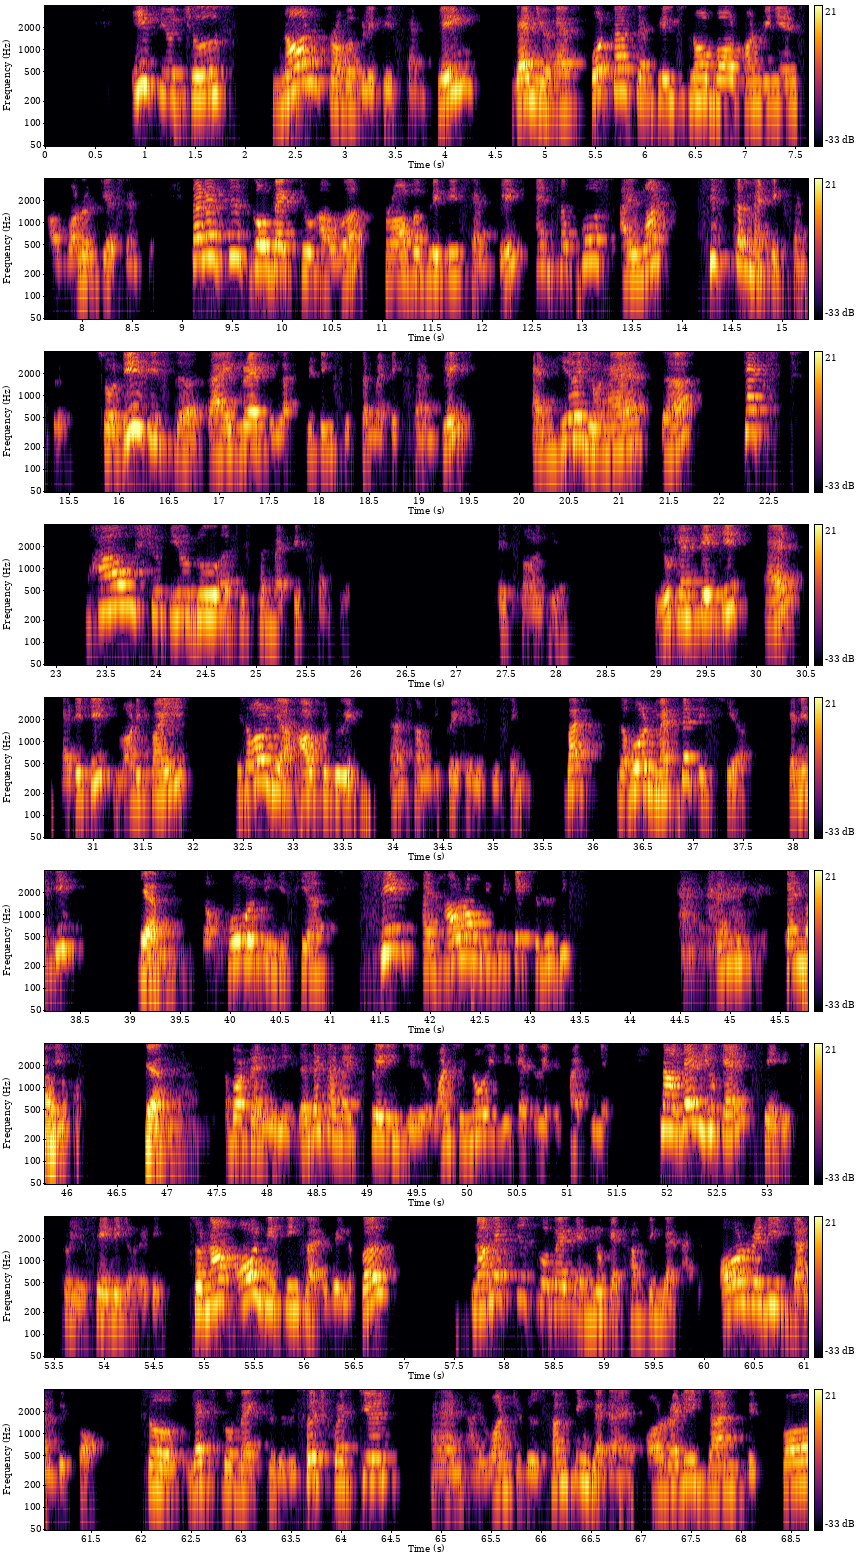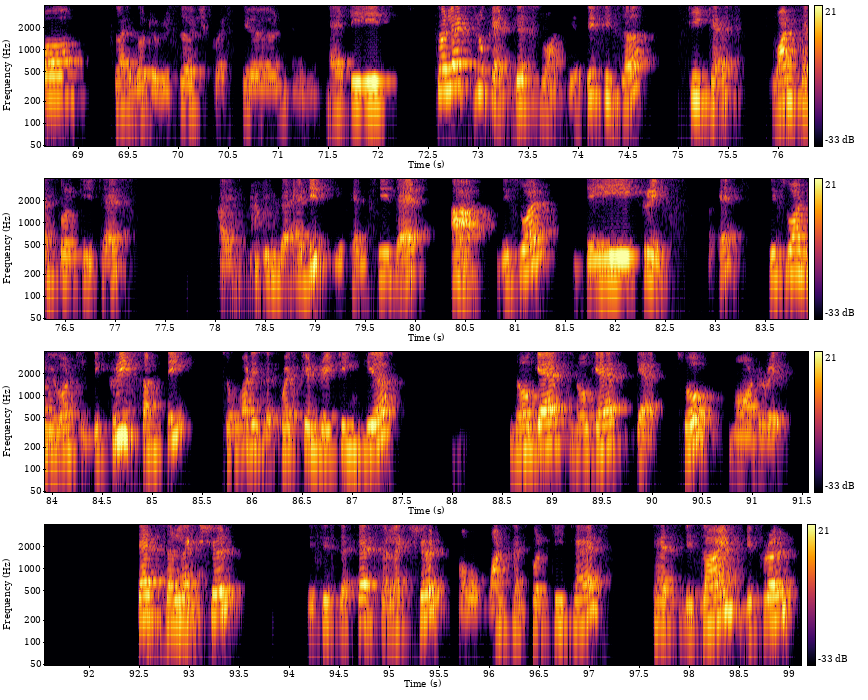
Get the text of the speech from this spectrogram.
If you choose non-probability sampling, then you have quota sampling, snowball, convenience, or volunteer sampling. Now let's just go back to our probability sampling and suppose I want systematic sampling. So this is the diagram illustrating systematic sampling. And here you have the text. How should you do a systematic sampling? It's all here. You can take it and edit it, modify it. It's all here, how to do it. Some equation is missing. But the whole method is here. Can you see? Yeah. The whole thing is here. Same, and how long did we take to do this? 10, 10 minutes? Yeah. About 10 minutes. And that's I'm explaining to you. Once you know it, you can do it in 5 minutes. Now then you can save it. So you save it already. So now all these things are available. Now let's just go back and look at something that I have already done before. So let's go back to the research question and I want to do something that I have already done before. So I go to research question and edit. So let's look at this one here. This is a t-test, one sample t-test. In the edit, you can see that, ah, this one, decrease, okay? This one, we want to decrease something. So what is the question rating here? No gap, no gap, gap. So moderate. Test selection, this is the test selection of one sample t-test. Test design different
